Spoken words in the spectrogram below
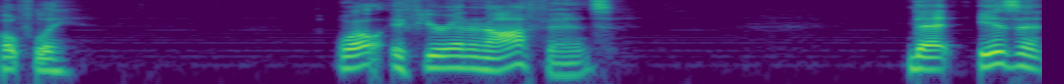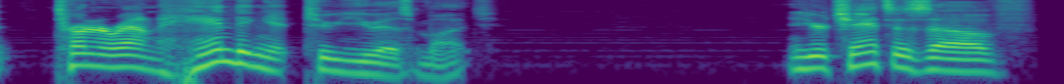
hopefully. Well, if you're in an offense that isn't turning around and handing it to you as much, your chances of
